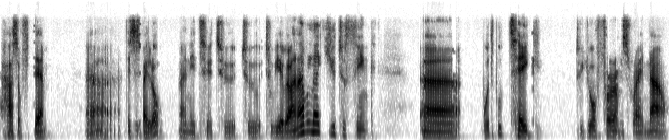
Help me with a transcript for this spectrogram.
has of them. Uh, this is by law. I need to to to to be able, and I would like you to think uh, what would take to your firms right now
